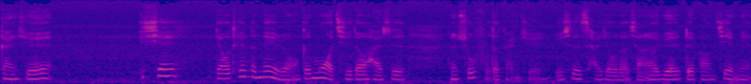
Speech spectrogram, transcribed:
感觉一些聊天的内容跟默契都还是。很舒服的感觉，于是才有了想要约对方见面。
